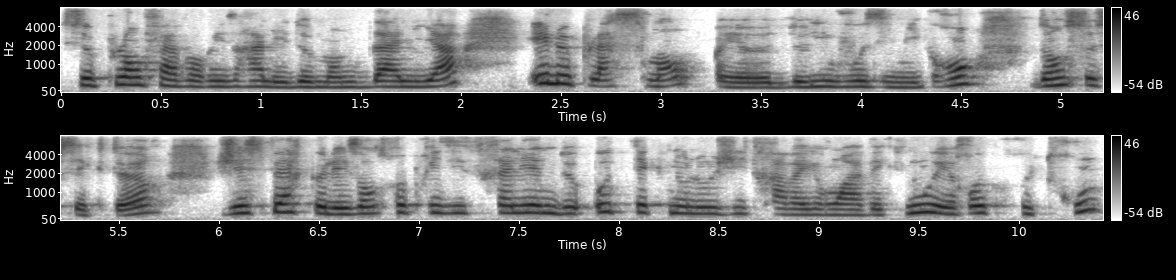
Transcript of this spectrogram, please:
Ce plan favorisera les demandes d'ALIA et le placement euh, de nouveaux immigrants dans ce secteur. J'espère que les entreprises israéliennes de haute technologies travailleront avec nous et recruteront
